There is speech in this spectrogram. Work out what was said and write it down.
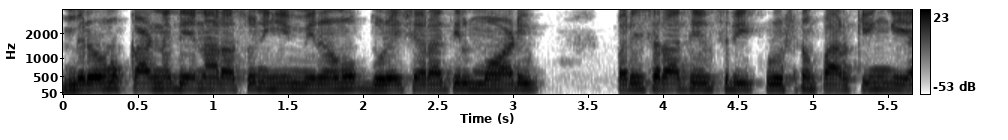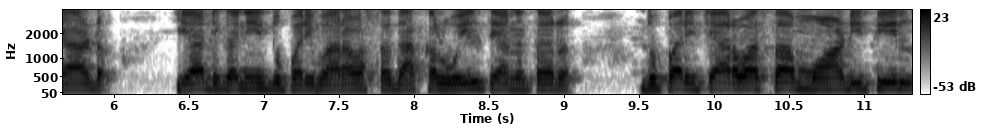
मिरवणूक काढण्यात येणार असून ही मिरवणूक धुळे शहरातील मोहाडी परिसरातील श्री कृष्ण पार्किंग यार्ड या ठिकाणी दुपारी बारा वाजता दाखल होईल. त्यानंतर दुपारी चार वाजता मोहाडीतील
